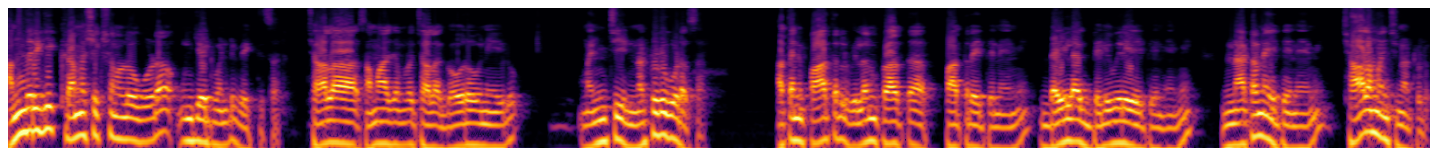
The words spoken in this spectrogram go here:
అందరికీ క్రమశిక్షణలో కూడా ఉంచేటువంటి వ్యక్తి సార్. చాలా సమాజంలో చాలా గౌరవనీయులు. మంచి నటుడు కూడా సార్. అతని పాత్రలు విలన్ పాత్ర పాత్ర అయితేనేమి డైలాగ్ డెలివరీ అయితేనేమి నటన అయితేనేమి చాలా మంచి నటుడు.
